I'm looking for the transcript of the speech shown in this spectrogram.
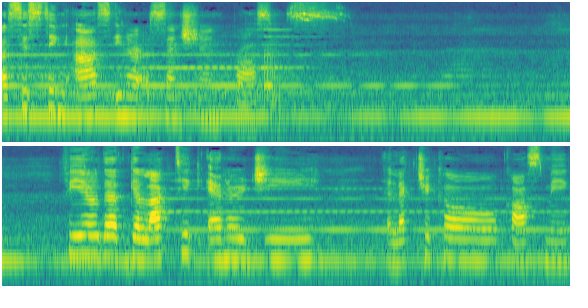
assisting us in our ascension process. Feel that galactic energy, electrical, cosmic,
